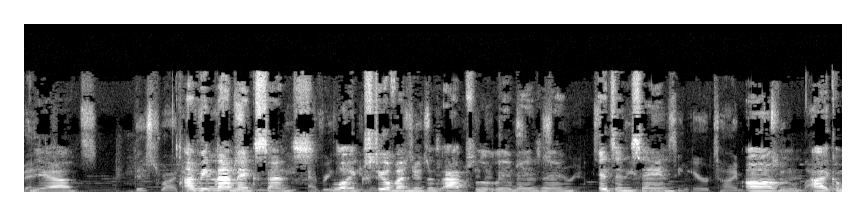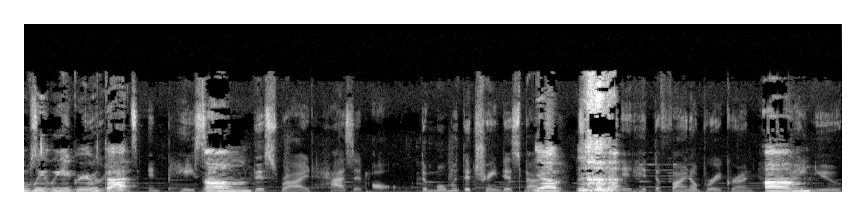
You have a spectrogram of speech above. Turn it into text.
Vengeance. Yeah. I mean, that makes sense. Like, Steel Vengeance is absolutely amazing. It's insane. Um, I completely agree with that. Um, this ride has it all. The moment the train dispatched, yep. it hit the final brake run, um, I knew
